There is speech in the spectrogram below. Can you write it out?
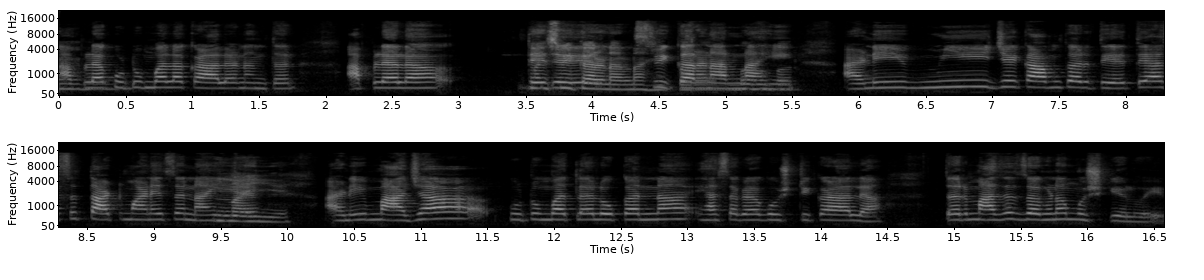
आपल्या. कुटुंबाला कळाल्यानंतर आपल्याला ते म्हणजे स्वीकारणार नाही. स्वीकारणार नाही. आणि मी जे काम करते ते असं ताटमानेचं नाही आणि माझ्या कुटुंबातल्या लोकांना ह्या सगळ्या गोष्टी कळाल्या तर माझं जगणं मुश्किल होईल.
